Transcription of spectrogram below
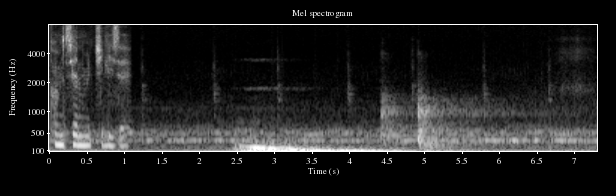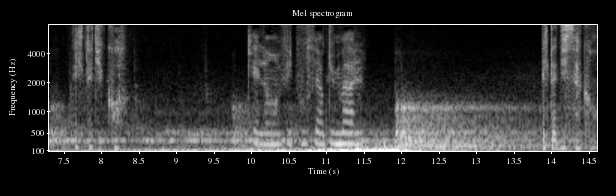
Comme si elle m'utilisait. Te dit quoi Qu'elle a envie de vous faire du mal. Elle t'a dit ça quand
